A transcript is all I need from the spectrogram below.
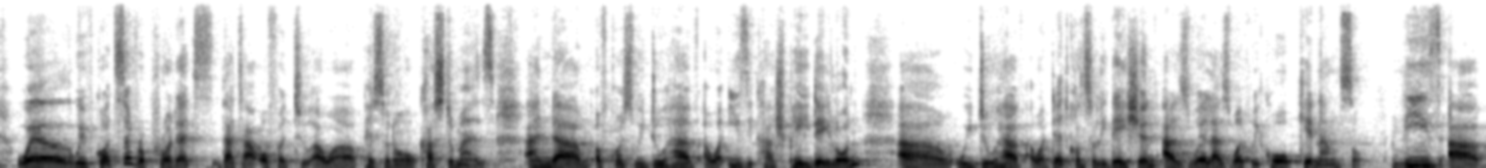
well, we've got several products that are offered to our personal customers. And, um, of course, we do have our Easy Cash Payday loan, uh, we do have our debt consolidation, as well as what we call Kenanso. These are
